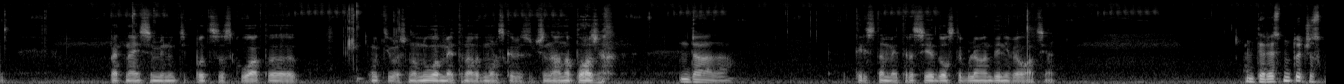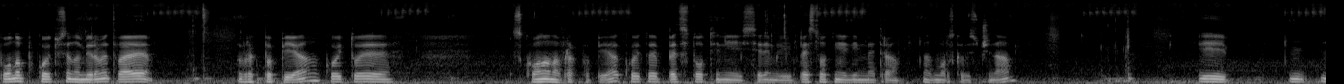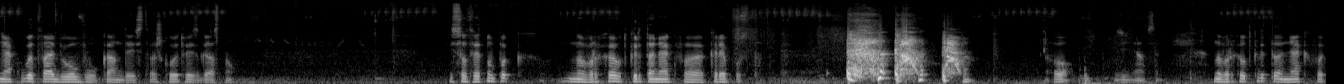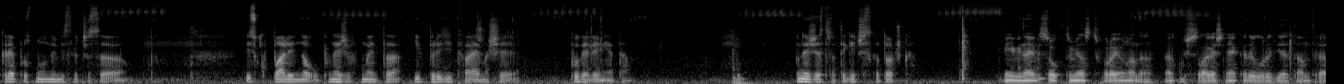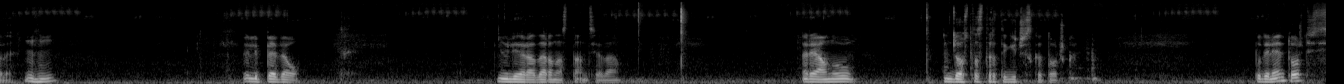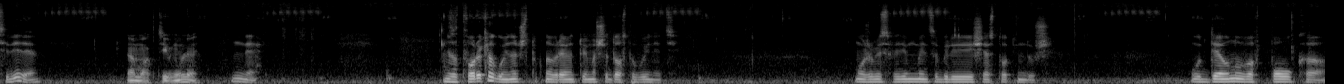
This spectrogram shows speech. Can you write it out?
15 минути път с колата отиваш на 0 метра надморска височина на плажа. Да, да. 300 метра си е доста голяма денивелация. Интересното е, че склона, по който се намираме, това е връх Папия, който е склона на връх Папия, който е 507 или 501 метра надморска височина. И някога това е било вулкан действащ, който е изгаснал. И съответно пък на върха е открита някаква крепост. О, извинявам се. На върха е открита някаква крепост, но не мисля, че са изкопали много, понеже в момента и преди това имаше поделение там. Понеже е стратегическа точка. Еми, най-високото място в района, да. Ако ще слагаш някъде уредия, там трябва да е. Или ПВО. Или радарна станция, да. Реално доста стратегическа точка. Поделението още си седи, де? Ама активно ли е? Не. Затвориха го, иначе тук на времето имаше доста войници. Може би в един момент са били 600 души. Отделно в полка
